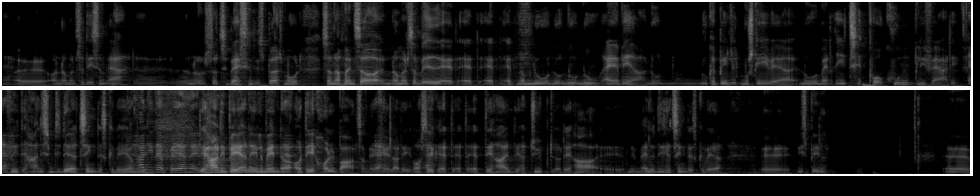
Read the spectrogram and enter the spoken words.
Ja. Øh, og når man så ligesom er, øh, nu så tilbage til det spørgsmål, så når man så, når man så ved, at, at, at, at når nu, nu, nu, nu er jeg ved at, nu, nu kan billedet måske være, nu er man rigtig tæt på at kunne blive færdig. Ja. Fordi det har ligesom de der ting, der skal være Det har med. de der bærende elementer. Det har de bærende elementer, ja. og det er holdbart, som jeg ja. kalder det. Også ja. ikke, at, at, at det har, det har dybde, og det har øh, alle de her ting, der skal være øh, i spil øh,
